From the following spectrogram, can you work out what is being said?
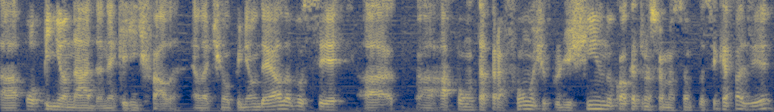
uh, opinionada, né, que a gente fala. Ela tinha a opinião dela, você uh, aponta para a fonte, para o destino, qual é a transformação que você quer fazer,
